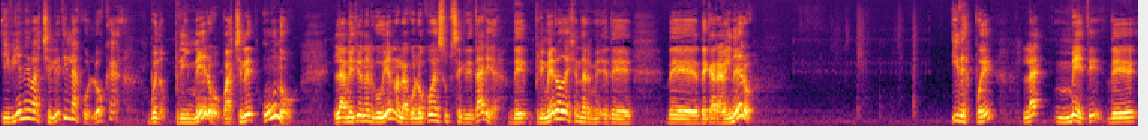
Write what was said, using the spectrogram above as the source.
Y viene Bachelet y la coloca, bueno, primero, Bachelet 1 la metió en el gobierno, la colocó de subsecretaria, de primero de, de, de, carabinero. Y después la mete de,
